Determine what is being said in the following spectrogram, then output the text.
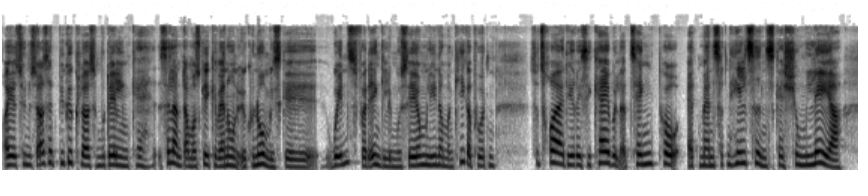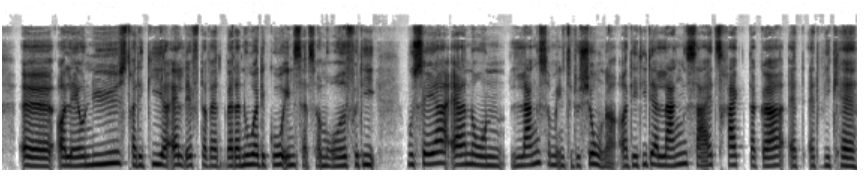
Og jeg synes også, at byggeklodsemodellen kan, selvom der måske kan være nogle økonomiske øh, wins for det enkelte museum, lige når man kigger på den, så tror jeg, det er risikabelt at tænke på, at man sådan hele tiden skal jonglere øh, og lave nye strategier, alt efter hvad, hvad der nu er det gode indsatsområde, fordi museer er nogle langsomme institutioner, og det er de der lange seje træk, der gør, at, at vi, kan,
